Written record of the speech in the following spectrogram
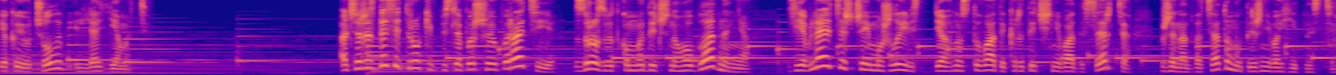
який очолив Ілля Ємець. А через 10 років після першої операції з розвитком медичного обладнання з'являється ще й можливість діагностувати критичні вади серця вже на 20-му тижні вагітності.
